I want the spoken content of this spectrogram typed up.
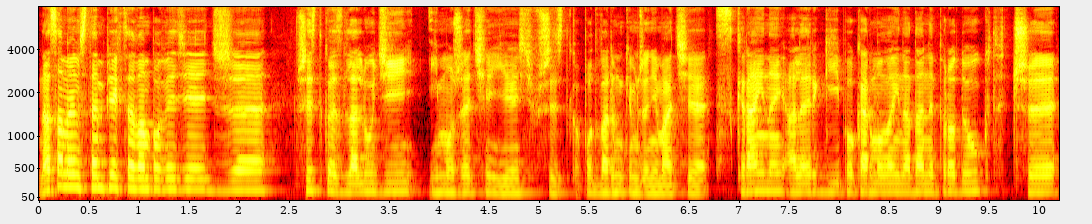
Na samym wstępie chcę Wam powiedzieć, że wszystko jest dla ludzi i możecie jeść wszystko. Pod warunkiem, że nie macie skrajnej alergii pokarmowej na dany produkt, czy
